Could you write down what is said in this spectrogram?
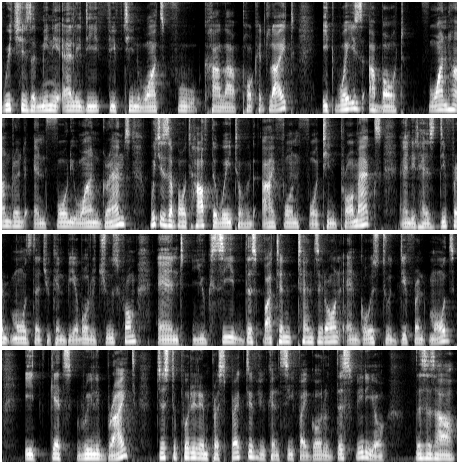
which is a mini LED 15 watts full color pocket light. It weighs about 141 grams which is about half the weight of the iphone 14 pro max. And it has different modes that you can be able to choose from. And you see this button turns it on and goes to different modes. It gets really bright. Just to put it in perspective you can see if i go to this video this is how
